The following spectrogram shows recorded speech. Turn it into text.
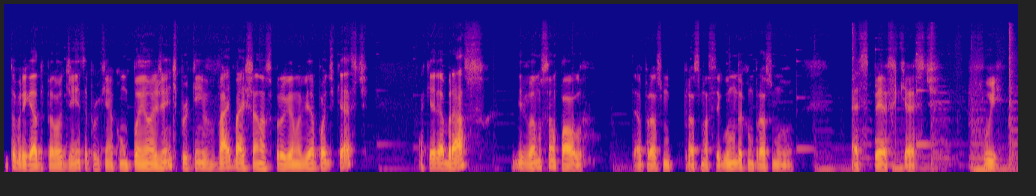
Muito obrigado pela audiência, por quem acompanhou a gente, por quem vai baixar nosso programa via podcast. Aquele abraço e vamos São Paulo. Até a próxima, próxima segunda com o próximo SPF Cast. Fui.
